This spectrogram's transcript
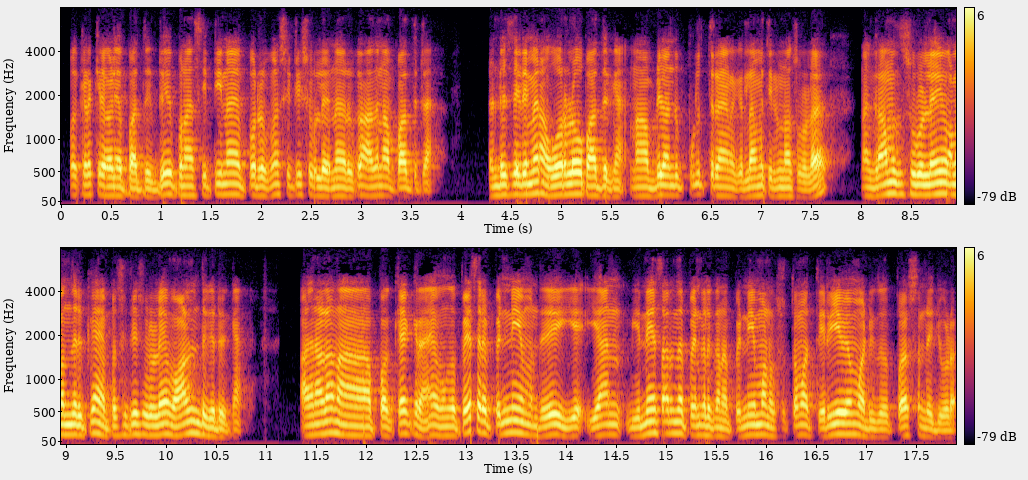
இப்போ கிடைக்கிற வேலையை பார்த்துக்கிட்டு இப்போ நான் சிட்டினா இப்போ இருக்கும் சிட்டி சூழல் என்ன இருக்கும் அதை நான் பார்த்துட்டேன். ரெண்டு சைடுமே நான் ஓரளவு பார்த்துருக்கேன். நான் அப்படியே வந்து புளுத்துறேன் எனக்கு எல்லாமே தெரியும்னு சொல்லல. நான் கிராமத்து சூழலையும் வளர்ந்துருக்கேன். இப்போ சிட்டி சூழலையும் வாழ்ந்துகிட்டு இருக்கேன். அதனால நான் இப்போ கேட்குறேன் இவங்க பேசுற பெண்ணியம் வந்து ஏன் என்னைய சார்ந்த பெண்களுக்கான பெண்ணியமா எனக்கு சுத்தமா தெரியவே மாட்டேங்குது. ஒரு பர்சன்டேஜோட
